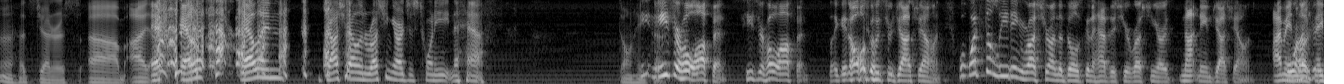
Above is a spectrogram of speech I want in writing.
Uh, that's generous. Um, I, A- Allen, Allen, Josh Allen rushing yards is 28 and a half. Don't He, hate that. he's their whole offense. He's their whole offense. Like it all goes through Josh Allen. Well, what's the leading rusher on the Bills going to have this year rushing yards not named Josh Allen? I mean, look, they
